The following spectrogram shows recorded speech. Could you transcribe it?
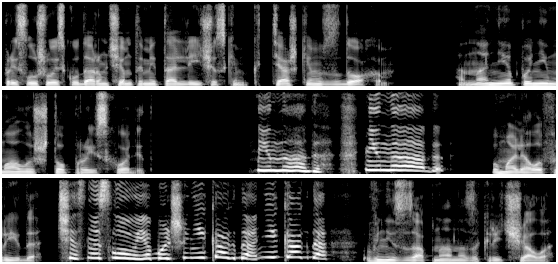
прислушиваясь к ударам чем-то металлическим, к тяжким вздохам. Она не понимала, что происходит. «Не надо, не надо!» — умоляла Фрида. «Честное слово, я больше никогда, никогда!» Внезапно она закричала.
